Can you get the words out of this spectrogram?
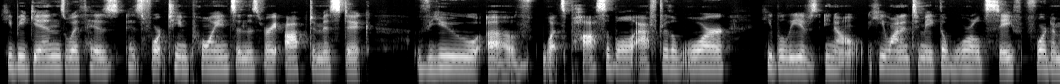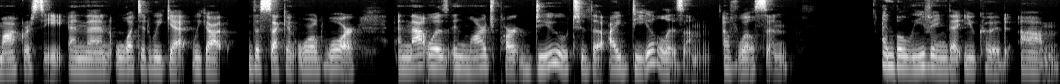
He begins with his his 14 points and this very optimistic view of what's possible after the war. He believes, you know, he wanted to make the world safe for democracy. And then what did we get? We got the Second World War. And that was in large part due to the idealism of Wilson and believing that you could um,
